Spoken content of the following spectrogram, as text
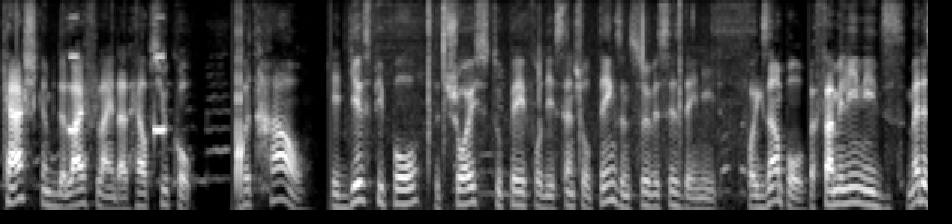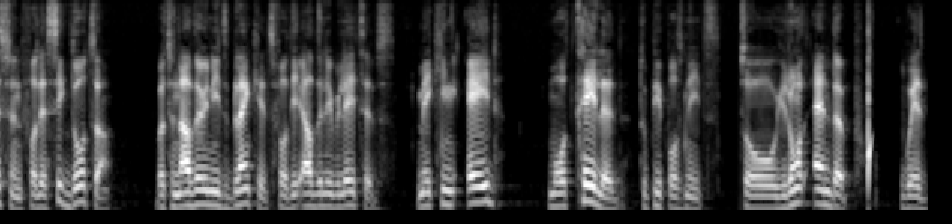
cash can be the lifeline that helps you cope. But how? It gives people the choice to pay for the essential things and services they need. For example, a family needs medicine for their sick daughter, but another needs blankets for the elderly relatives, making aid more tailored to people's needs. So you don't end up with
